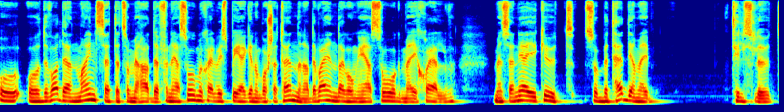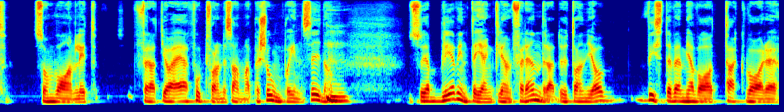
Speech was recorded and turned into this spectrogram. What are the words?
och, och, det var den mindsetet som jag hade. För när jag såg mig själv i spegeln och borstade tänderna, det var enda gången jag såg mig själv. Men sen när jag gick ut så betedde jag mig till slut som vanligt för att jag är fortfarande samma person på insidan. Mm. Så jag blev inte egentligen förändrad utan jag visste vem jag var tack vare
